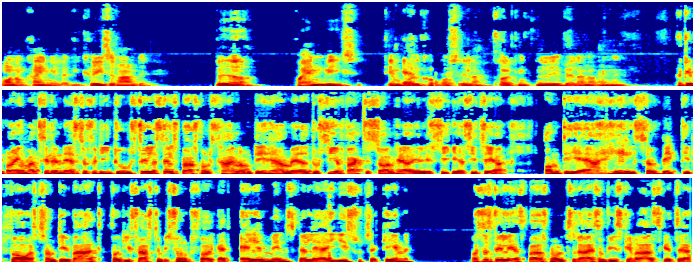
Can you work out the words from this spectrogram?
rundt omkring, eller de kriseramte, bedre på anden vis, gennem ja. Røde Kors, eller Folkens Nødhjælp, eller noget andet. Og det bringer mig til det næste, fordi du stiller selv spørgsmålstegn om det her med, du siger faktisk sådan her, jeg citerer, om det er helt så vigtigt for os, som det var for de første missionsfolk, at alle mennesker lærer Jesus at kende. Og så stiller jeg spørgsmål til dig som vicegeneralsekretær.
